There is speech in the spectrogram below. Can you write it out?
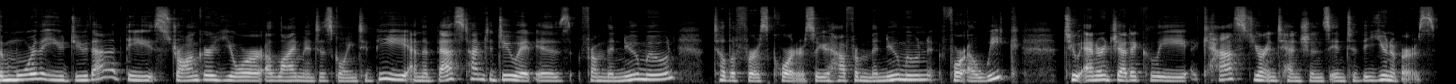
the more that you do that, the stronger your alignment is going to be. And the best time to do it is from the new moon till the first quarter. So you have from the new moon for a week to energetically cast your intentions into the universe.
